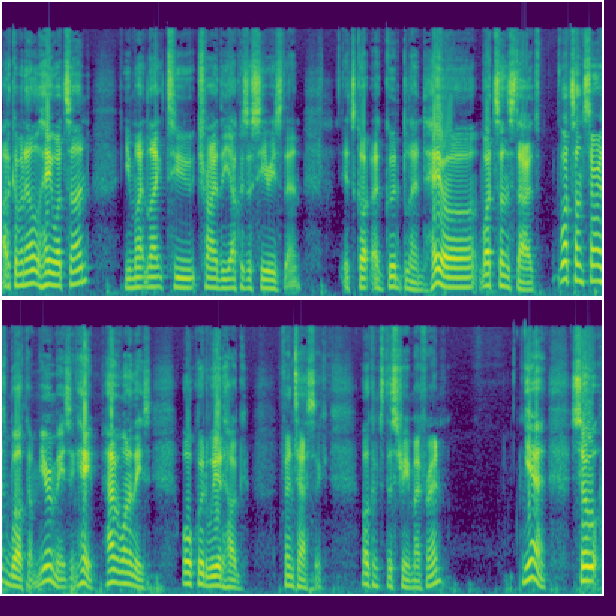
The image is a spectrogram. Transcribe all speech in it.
Arkamanel, hey, what's on? You might like to try the Yakuza series then. It's got a good blend. Hey, what's on stars? What's on stars? Welcome. You're amazing. Hey, have one of these. Awkward, weird hug. Fantastic. Welcome to the stream, my friend. Yeah. So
